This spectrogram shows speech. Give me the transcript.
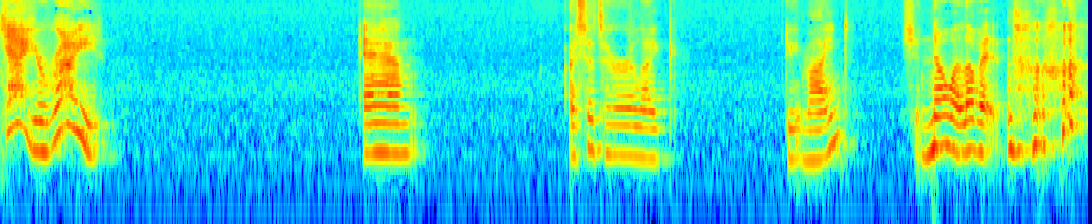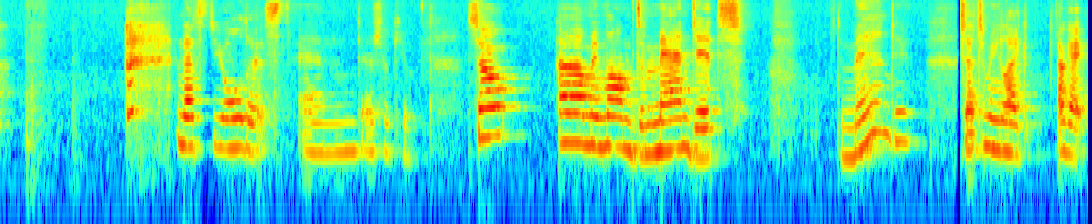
Yeah, you're right. And I said to her, like, Do you mind? She said, No, I love it. and that's the oldest, and they're so cute. So, uh, my mom demanded, demanded, said to me, like, Okay,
